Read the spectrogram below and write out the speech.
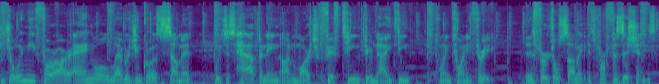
join me for our annual Leverage and Growth Summit, which is happening on March 15th through 19th, 2023. This virtual summit is for physicians,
